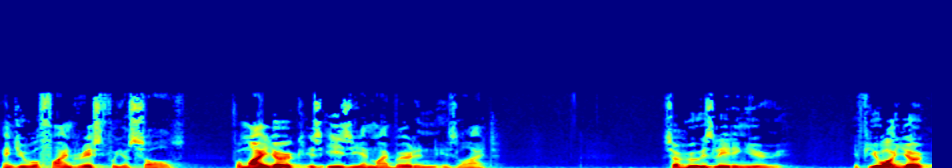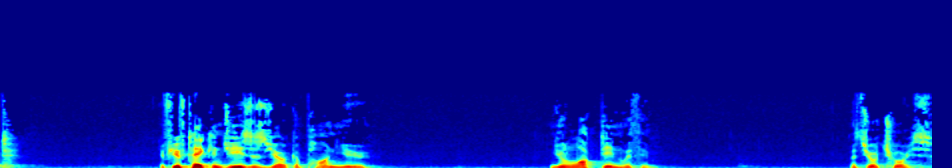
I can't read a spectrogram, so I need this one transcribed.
and you will find rest for your souls. For my yoke is easy and my burden is light. So, who is leading you? If you are yoked, if you've taken Jesus' yoke upon you, you're locked in with Him. It's your choice.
